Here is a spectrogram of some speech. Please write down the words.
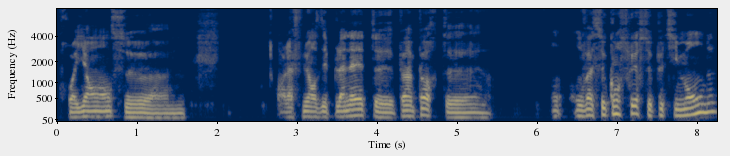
croyance en l'influence des planètes, peu importe. On, va se construire ce petit monde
